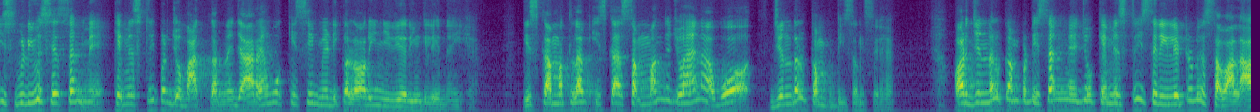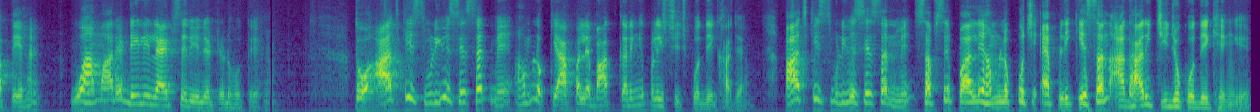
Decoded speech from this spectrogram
इस वीडियो सेशन में केमिस्ट्री पर जो बात करने जा रहे हैं, वो किसी मेडिकल और इंजीनियरिंग के लिए नहीं है। इसका मतलब इसका संबंध जो है ना, वो जनरल कंपटीशन से है। और जनरल कंपटीशन में जो केमिस्ट्री से रिलेटेड सवाल आते हैं, वो हमारे डेली लाइफ से रिलेटेड होते हैं। तो आज की इस वीडियो सेशन में हम लोग क्या पहले बात करेंगे, पहले इस चीज़ को देखा जाए। आज की इस वीडियो सेशन में सबसे पहले हम लोग कुछ एप्लीकेशन आधारित चीज़ों को देखेंगे।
